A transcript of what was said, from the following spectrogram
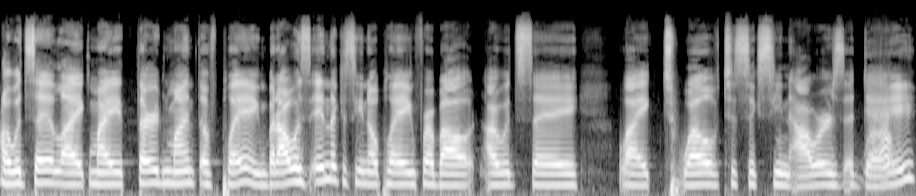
I would say like my third month of playing, but I was in the casino playing for about I would say like 12 to 16 hours a Wow. day.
